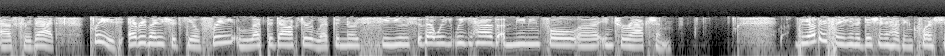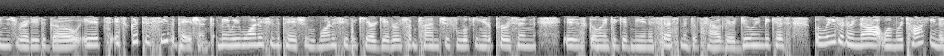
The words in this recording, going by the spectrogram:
ask her that. Please, everybody should feel free. Let the doctor, let the nurse see you so that we, we have a meaningful uh, interaction the other thing, in addition to having questions ready to go, it's it's good to see the patient. I mean, we want to see the patient, we want to see the caregiver. Sometimes just looking at a person is going to give me an assessment of how they're doing because, believe it or not, when we're talking to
